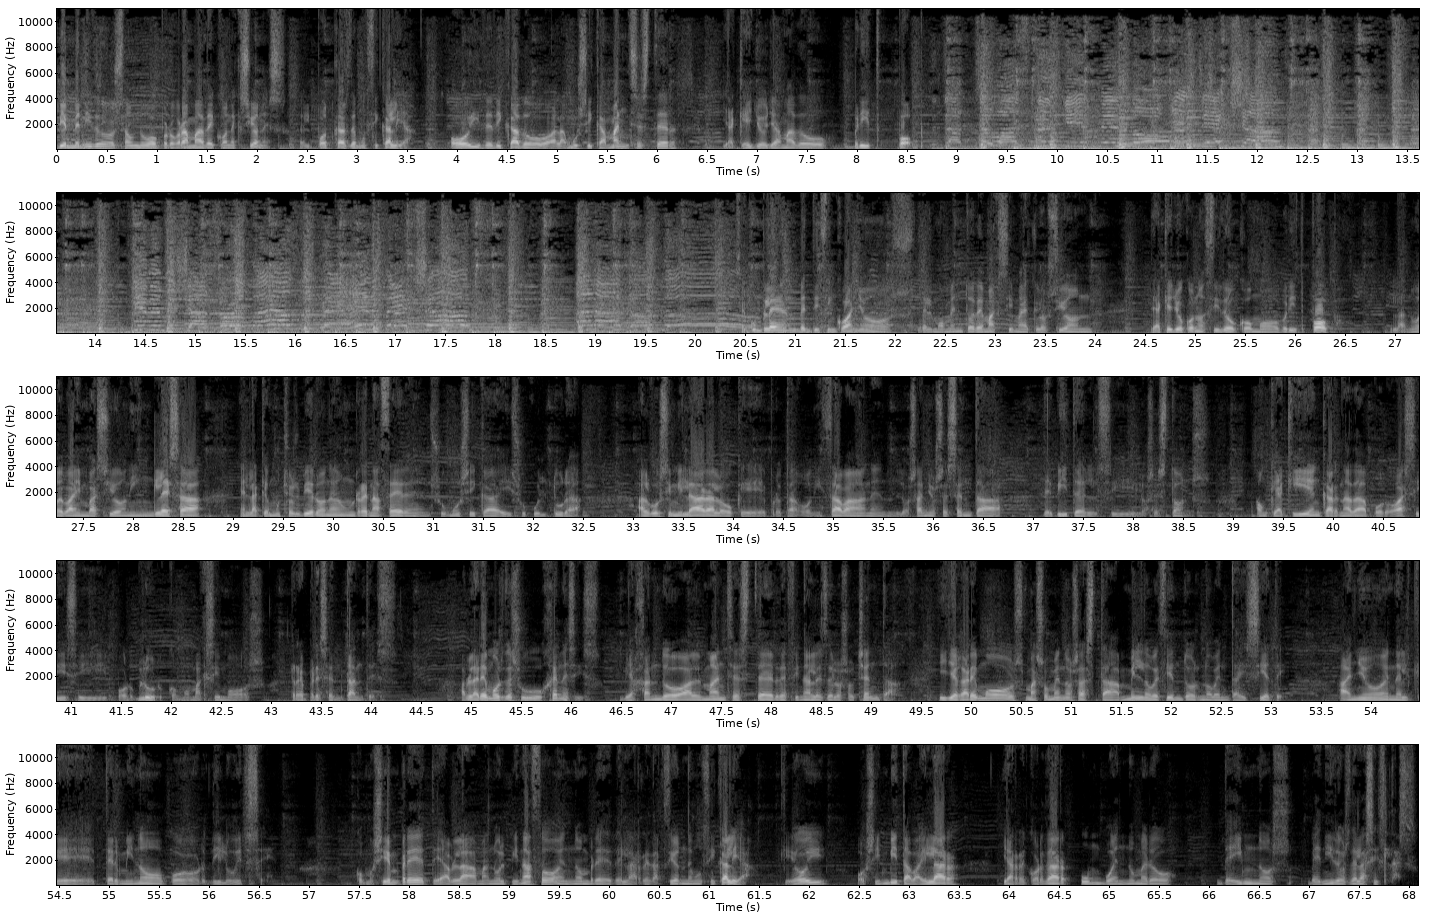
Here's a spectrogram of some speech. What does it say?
Bienvenidos a un nuevo programa de Conexiones, el podcast de Musicalia, hoy dedicado a la música Manchester y aquello llamado Brit Pop. Se cumplen 25 años del momento de máxima eclosión de aquello conocido como Brit Pop, la nueva invasión inglesa en la que muchos vieron un renacer en su música y su cultura, algo similar a lo que protagonizaban en los años 60 The Beatles y los Stones, aunque aquí encarnada por Oasis y por Blur como máximos representantes. Hablaremos de su génesis, viajando al Manchester de finales de los 80, y llegaremos más o menos hasta 1997, año en el que terminó por diluirse. Como siempre, te habla Manuel Pinazo en nombre de la redacción de Musicalia, que hoy os invita a bailar y a recordar un buen número de himnos venidos de las islas.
